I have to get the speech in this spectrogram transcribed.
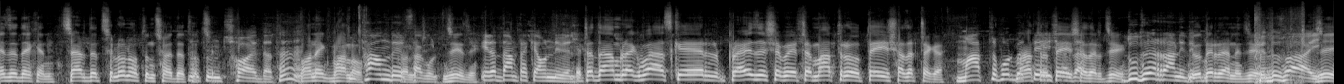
এই যে দেখেন চার দাঁত ছিল নতুন ছয় দাঁত হচ্ছে। নতুন ছয় দাঁত হ্যাঁ? অনেক ভালো ফার্মদের ছাগল। জি জি। এটার দামটা কেমন নেবেন? এটা দাম রাখবা আজকের প্রাইস হিসেবে এটা মাত্র তেইশ হাজার টাকা। মাত্র পড়বে 23,000 জি। দুধের রানী দুধের রানী জি। ফেরদৌস ভাই জি।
